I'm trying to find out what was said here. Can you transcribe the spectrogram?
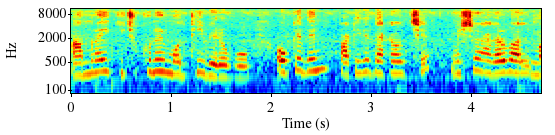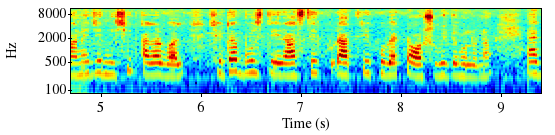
আমরা এই কিছুক্ষণের মধ্যেই বেরোবো। ওকে দেন, পার্টিতে দেখা হচ্ছে। মিস্টার আগারওয়াল মানে যে নিশিত আগারওয়াল, সেটা বুঝতে রাস্তায় রাত্রি খুব একটা অসুবিধে হলো না। এক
